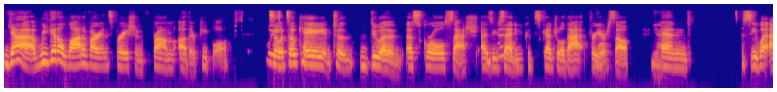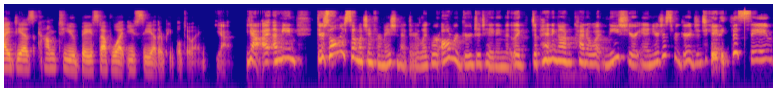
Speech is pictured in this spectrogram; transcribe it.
Yeah we get a lot of our inspiration from other people Please. So it's okay to do a, a scroll sesh. As you yeah. said, you could schedule that for yeah. yourself yeah. and see what ideas come to you based off what you see other people doing. Yeah yeah I, I, mean there's only so much information out there. Like we're all regurgitating that like depending on kind of what niche you're in you're just regurgitating the same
